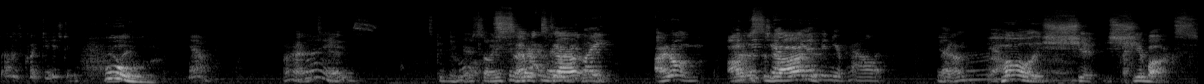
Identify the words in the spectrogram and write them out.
That was quite tasty. Whew. Yeah. All right, that's good. Nice. It's good to hear. So anything Seven's other got- Bite. I don't, honest to you at the God, in your palate. Yeah. holy shit, shitbox.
